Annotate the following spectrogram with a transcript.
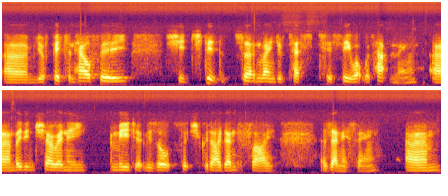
Um, you're fit and healthy." She, she, did a certain range of tests to see what was happening. Um, they didn't show any immediate results that she could identify as anything. Um,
